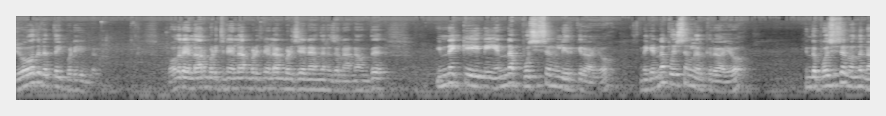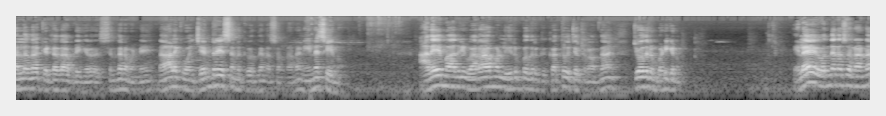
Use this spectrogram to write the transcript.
ஜோதிடத்தை படியுங்கள். ஜோதிடம் எல்லாரும் படிச்சுனே எல்லாரும் படிச்சுனே எல்லாரும் படிச்சேன்னு என்ன சொன்னான்னா வந்து இன்னைக்கு நீ என்ன பொசிஷனில் இருக்கிறாயோ இன்னைக்கு என்ன பொசிஷனில் இருக்கிறாயோ இந்த பொசிஷன் வந்து நல்லதா கெட்டதா அப்படிங்கிறத சிந்தனை பண்ணி நாளைக்கு உன் ஜென்ரேஷனுக்கு வந்து என்ன சொன்னான்னா நீ என்ன செய்யணும்? அதே மாதிரி வராமல் இருப்பதற்கு கற்று வச்சிருக்கிறவன் தான் ஜோதிடம் படிக்கணும். இல்லை வந்து என்ன சொன்னான்னா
